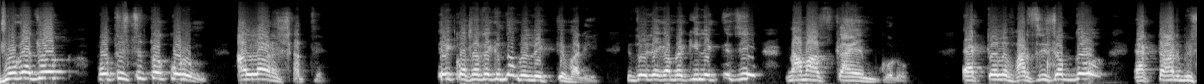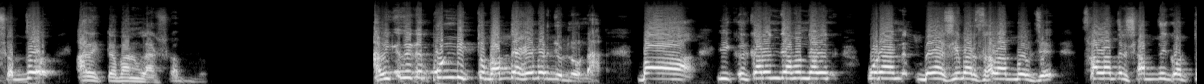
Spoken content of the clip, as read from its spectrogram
যোগাযোগ প্রতিষ্ঠিত করুন আল্লাহর সাথে। এই কথাটা কিন্তু আমরা লিখতে পারি। কিন্তু ওই জায়গায় আমরা কি লিখতেছি? নামাজ কায়েম করুন। একটা হলো ফার্সি শব্দ, একটা আরবি শব্দ আর একটা বাংলা শব্দ। আমি কিন্তু এটা পণ্ডিত্য ভাব দেখাইবার জন্য না। বা কারণ যেমন ধরেন কোরআন বেয়াশি বার সালাদ বলছে, সালাতের শাব্দিক অর্থ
